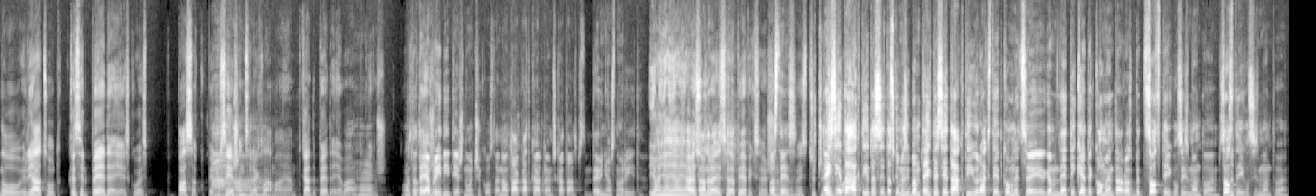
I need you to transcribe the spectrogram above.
nu, ir jāatsūta, kas ir pēdējais, ko es pasaku pirms iešanas reklāmā. Jā. Kāda ir pēdējā vārda? bijuši? Un tad tajā brīdī tieši nočekos, lai nav tā, ka atkārtojums skatās pēc tam 9 no rīta. Jā, jā, jā, jā es uzreiz ā, piefiksēšu. Pasties. Esiet aktīvi, tas ir tas, ko mēs gribam teikt. Esiet aktīvi, rakstiet, komunicējiet. Gan ne tikai te komentāros, bet sociālos tīklus izmantojam. Sociālos tīklus izmantojam.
